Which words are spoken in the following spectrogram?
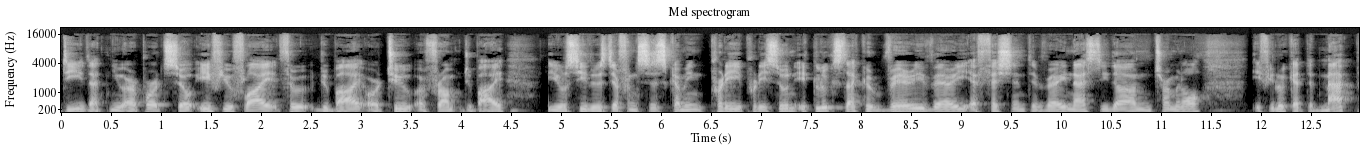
D, that new airport. So if you fly through Dubai or to or from Dubai, you'll see those differences coming pretty, pretty soon. It looks like a very, very efficient, a very nicely done terminal. If you look at the map,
